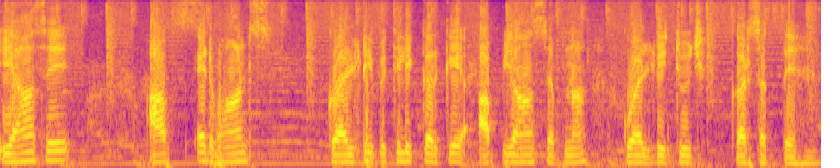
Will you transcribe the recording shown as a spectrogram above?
यहाँ से आप एडवांस क्वालिटी पे क्लिक करके आप यहाँ से अपना क्वालिटी चूज़ कर सकते हैं।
